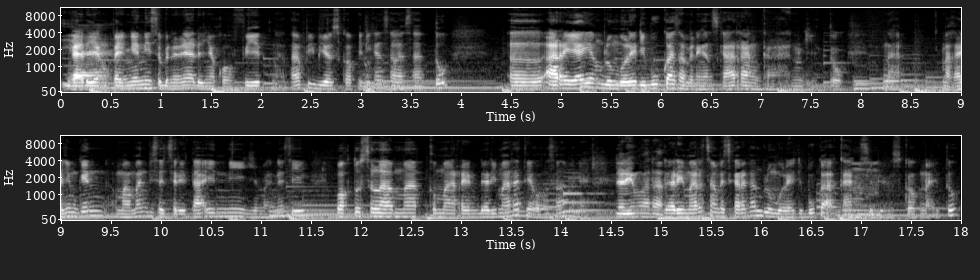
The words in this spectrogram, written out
nggak ada Iya. yang pengen nih sebenarnya adanya COVID. Nah, tapi bioskop ini kan salah satu eh, area yang belum boleh dibuka sampai dengan sekarang kan gitu. Nah, makanya mungkin Maman bisa ceritain nih gimana sih waktu selama kemarin dari Maret ya kalau salah ya. Dari Maret. Dari Maret sampai sekarang kan belum boleh dibuka kan si Hmm. bioskop. Nah, itu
